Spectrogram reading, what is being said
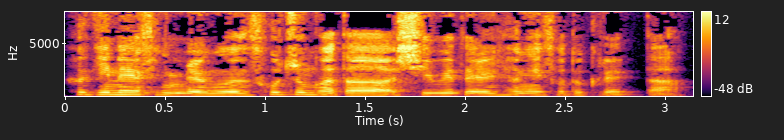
흑인의 생명은 소중하다 시위대를 향해서도 그랬다.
